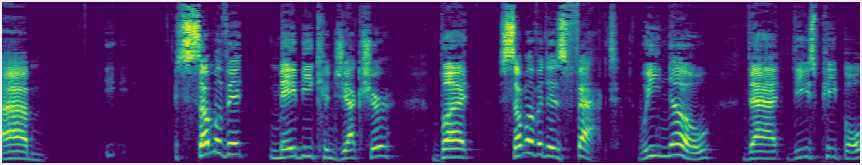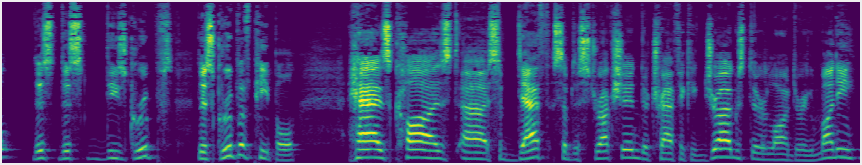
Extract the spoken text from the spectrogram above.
Um, some of it may be conjecture, but some of it is fact. We know that these people, this this these groups, this group of people, has caused uh, some death, some destruction. They're trafficking drugs. They're laundering money.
